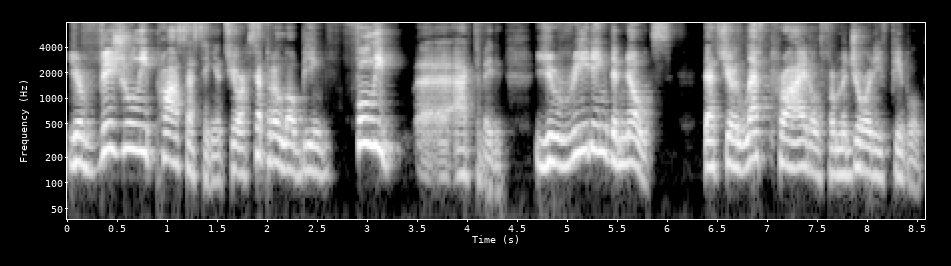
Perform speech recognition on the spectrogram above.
You're visually processing. It's your occipital lobe being fully uh, activated. You're reading the notes. That's your left parietal for majority of people.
